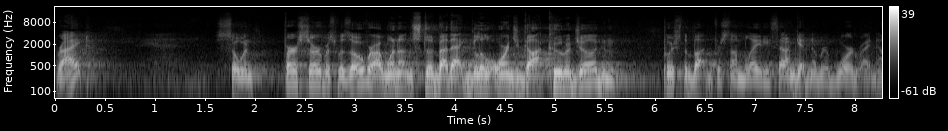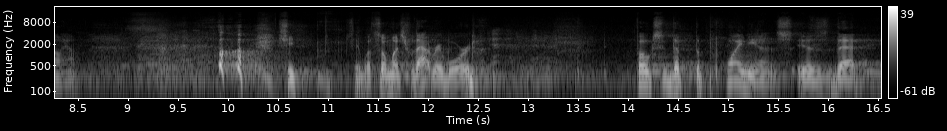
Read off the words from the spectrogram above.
Right? So when first service was over, I went up and stood by that little orange Gott cooler jug and pushed the button for some lady. Said, I'm getting a reward right now, Am. she said, Well, so much for that reward. Folks, the, the point is, is that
